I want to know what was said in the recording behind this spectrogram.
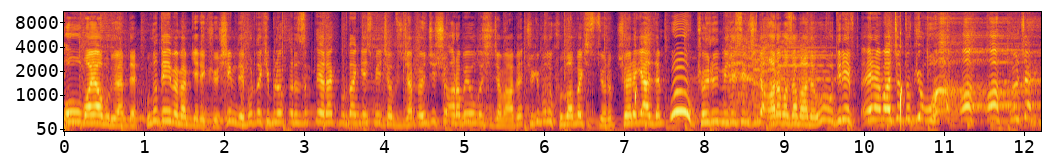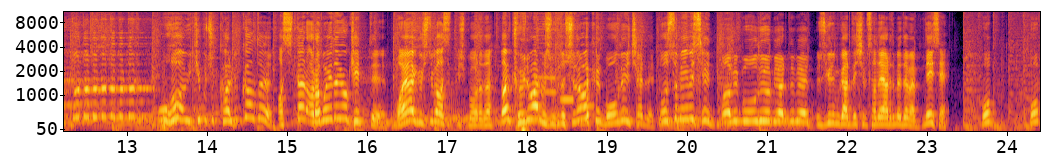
o bayağı vuruyor hem de. Buna değmemem gerekiyor. Şimdi buradaki blokları zıplayarak buradan geçmeye çalışacağım. Önce şu arabaya ulaşacağım abi. Çünkü bunu kullanmak istiyorum. Şöyle geldim. Woo! Köylünün midesinin içinde araba zamanı. Woo! Drift. En avanca Tokyo. Oha! Ah! Ah! Öleceğim. Dur dur dur dur dur dur. Oha iki buçuk kalbim kaldı. Asitler arabayı da yok etti. Bayağı güçlü bir asitmiş bu arada. Lan köylü varmış burada. Şuna bakın. Boğuluyor içeride. Dostum iyi misin? Abi boğuluyorum yardım et. Üzgünüm kardeşim sana yardım edemem. Neyse. Hop hop.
